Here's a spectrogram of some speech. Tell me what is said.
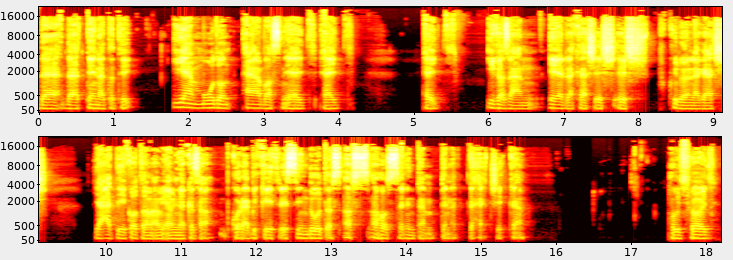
De, de tényleg, tehát ilyen módon elbaszni egy, egy, egy igazán érdekes és, és különleges játékot, ami, aminek ez a korábbi két rész indult, az, az, ahhoz szerintem tényleg tehetség kell. Úgyhogy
